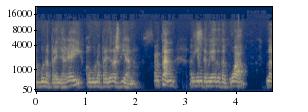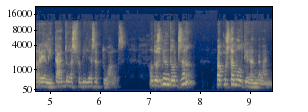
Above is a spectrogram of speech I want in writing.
amb una parella gay o amb una parella lesbiana. Per tant, havien també d'adequar la realitat de les famílies actuals. El 2012 va costar molt tirar endavant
